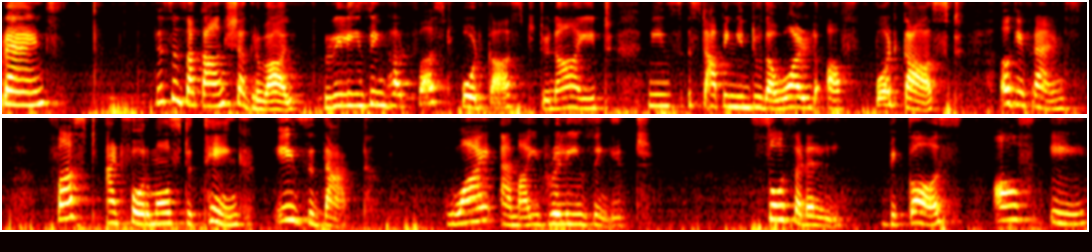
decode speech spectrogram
friends. This is Akanksha Agrawal releasing her first podcast tonight means stepping into the world of podcast. Okay friends, first and foremost thing is that why am I releasing it so suddenly? Because of a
